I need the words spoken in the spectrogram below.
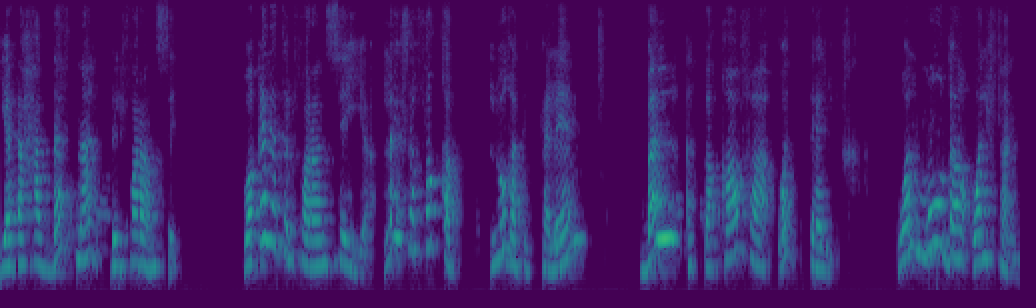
يتحدثن بالفرنسية وكانت الفرنسية ليس فقط لغة الكلام بل الثقافة والتاريخ والموضة والفن.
